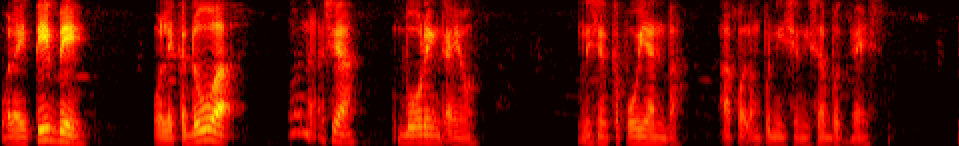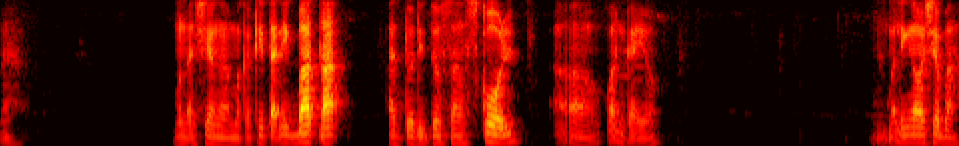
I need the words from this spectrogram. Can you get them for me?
Walay TV. Walay kaduwa. Wala siya. Boring kayo. Muni siyang kapuyan ba? Ako lang po ni siyang isabot guys. Na. Muna siya nga makakita ni bata adto dito sa school, ah kuan kayo. Malingaw siya ba?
